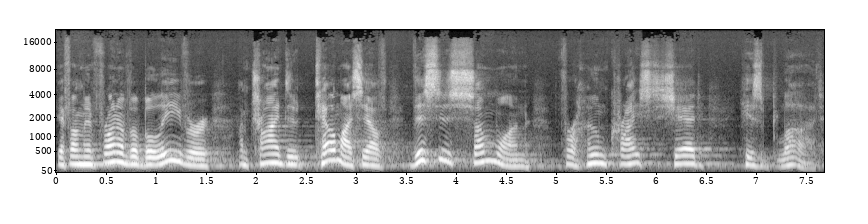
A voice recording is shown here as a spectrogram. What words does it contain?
If I'm in front of a believer, I'm trying to tell myself, this is someone for whom Christ shed his blood.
